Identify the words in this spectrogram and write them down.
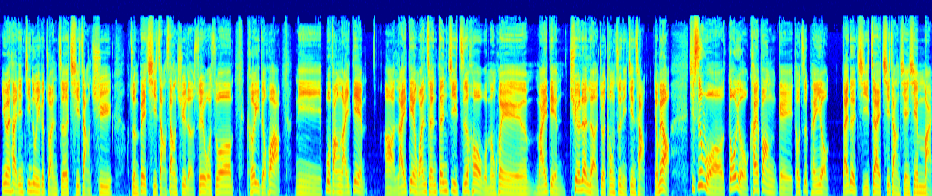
因为它已经进入一个转折起涨区，准备起涨上去了，所以我说可以的话，你不妨来电。啊，来电完成登记之后，我们会买点确认了就通知你进场，有没有？其实我都有开放给投资朋友来得及在起涨前先买，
